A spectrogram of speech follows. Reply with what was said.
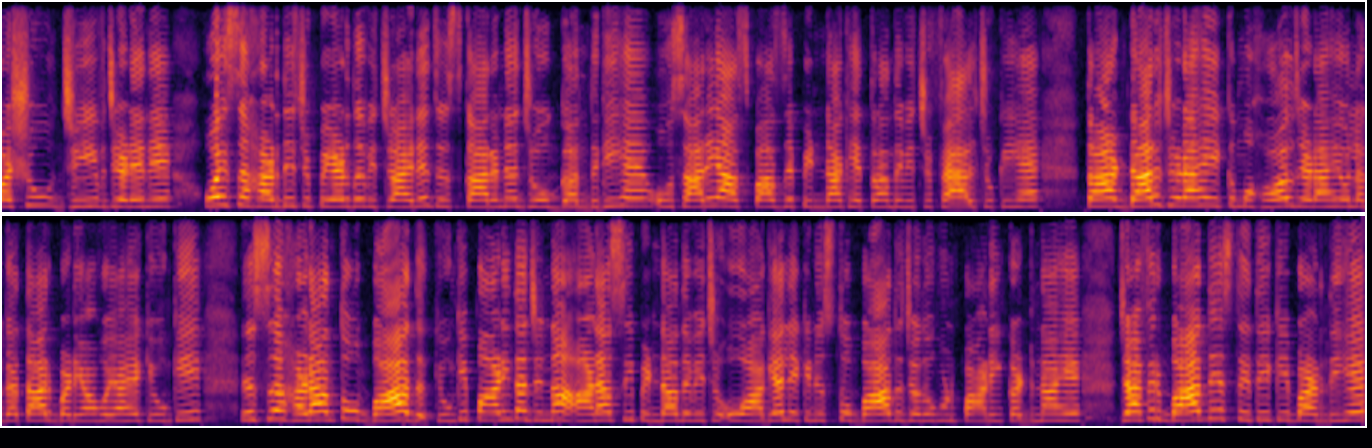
ਪਸ਼ੂ ਜੀਵ ਜਿਹੜੇ ਨੇ, ਉਹ ਇਸ ਹੜ੍ਹ ਦੀ ਚਪੇੜ ਦੇ ਵਿੱਚ ਆਏ ਨੇ, ਜਿਸ ਕਾਰਨ ਜੋ ਗੰਦਗੀ ਹੈ, ਉਹ ਸਾਰੇ ਆਸ-ਪਾਸ ਦੇ ਪਿੰਡਾਂ ਖੇਤਰਾਂ ਦੇ ਵਿੱਚ ਫੈਲ ਚੁੱਕੀ ਹੈ। ਤਾਂ ਡਰ ਜਿਹੜਾ ਹੈ, ਇੱਕ ਮਾਹੌਲ ਜਿਹੜਾ ਹੈ, ਉਹ ਲਗਾਤਾਰ ਬਣਿਆ ਹੋਇਆ ਹੈ ਕਿਉਂਕਿ ਇਸ ਹੜ੍ਹਾਂ ਤੋਂ ਬਾਅਦ, ਕਿਉਂਕਿ ਪਾਣੀ ਤਾਂ ਜਿੰਨਾ ਆਣਾ ਸੀ ਪਿੰਡਾਂ ਦੇ ਵਿੱਚ, ਉਹ ਆ ਗਿਆ। ਲੇਕਿਨ ਇਸ ਤੋਂ ਬਾਅਦ ਜਦੋਂ ਹੁਣ ਪਾਣੀ ਕੱਢਣਾ ਹੈ ਜਾਂ ਫਿਰ ਬਾਅਦ ਦੀ ਸਥਿਤੀ ਕੀ ਬਣਦੀ ਹੈ,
